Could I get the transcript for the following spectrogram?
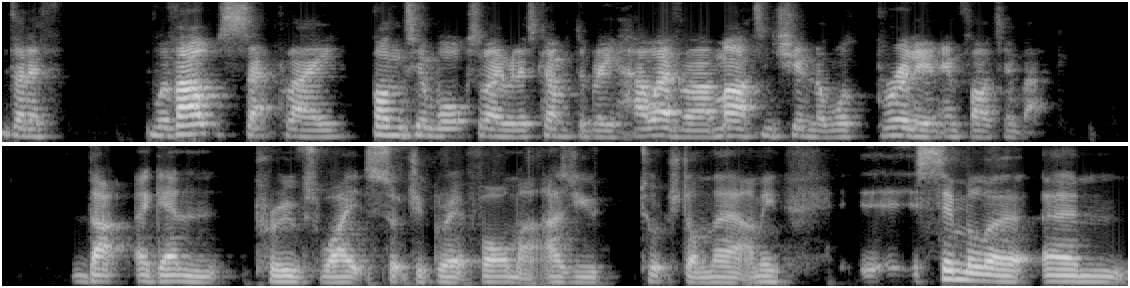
that if without set play, Bunting walks away with this comfortably. However, Martin Schindler was brilliant in fighting back. That again proves why it's such a great format, as you touched on there. I mean, similar, um,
